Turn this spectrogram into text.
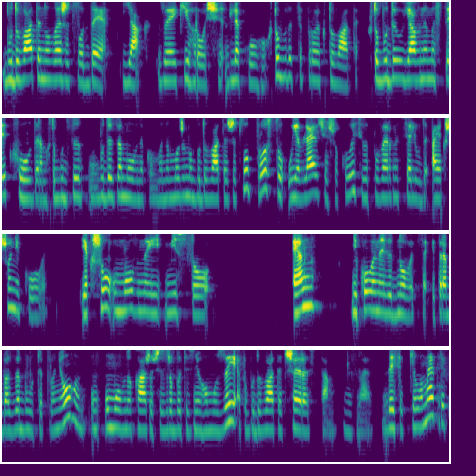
будувати нове житло, де, як, за які гроші, для кого, хто буде це проєктувати, хто буде уявними стейкхолдерами, хто буде, замовником. Ми не можемо будувати житло, просто уявляючи, що колись ви повернуться люди. А якщо ніколи, якщо умовний місто Н ніколи не відновиться, і треба забути про нього, умовно кажучи, зробити з нього музей, а побудувати через там не знаю 10 кілометрів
